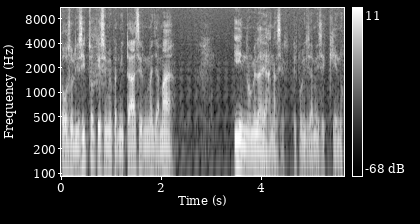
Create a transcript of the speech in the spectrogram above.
o solicito que se me permita hacer una llamada y no me la dejan hacer. El policía me dice que no.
